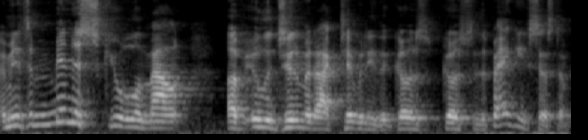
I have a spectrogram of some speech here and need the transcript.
I mean, it's a minuscule amount of illegitimate activity that goes goes through the banking system,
